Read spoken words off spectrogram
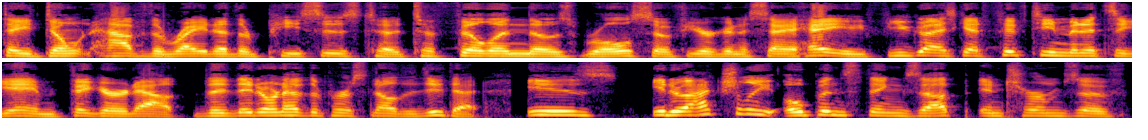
they don't have the right other pieces to to fill in those roles. So if you're going to say, "Hey, if you guys get 15 minutes a game, figure it out," they, they don't have the personnel to do that. Is it actually opens things up in terms of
